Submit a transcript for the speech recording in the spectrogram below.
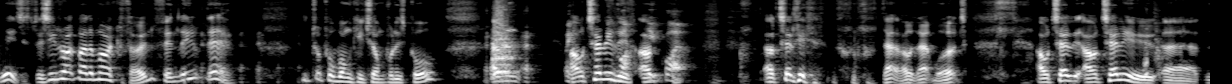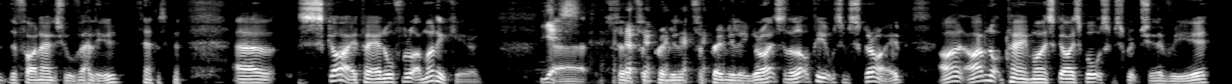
Is, is he right by the microphone, Finley? There. You drop a wonky chomp on his paw. Um, I'll tell you the. I'll, I'll, tell you that oh, that worked. I'll tell you. I'll tell you uh, the financial value. uh, Sky pay an awful lot of money, Kieran. Yes, uh, for, for, Premier, for, Premier, League, right? So a lot of people subscribe. I, am not paying my Sky Sports subscription every year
